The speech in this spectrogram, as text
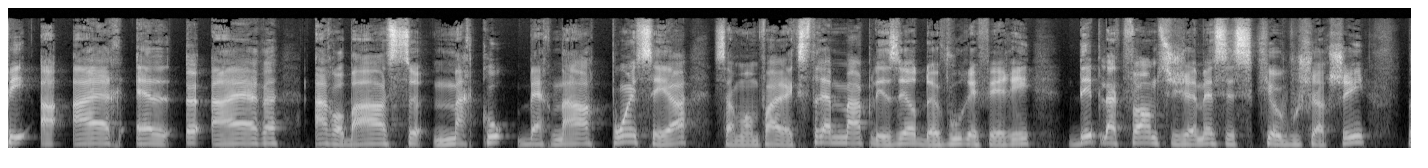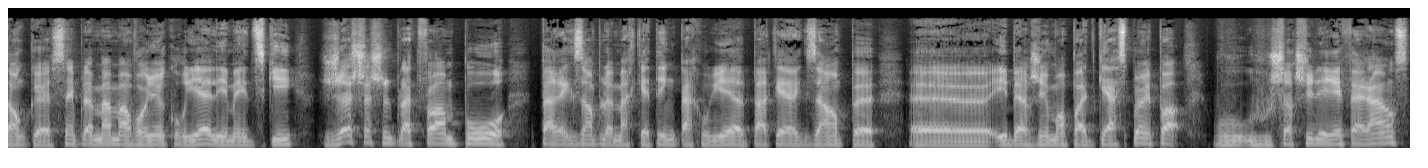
P-A-R-L-E-R, marcobernard.ca. Ça va me faire extrêmement plaisir de vous référer des plateformes si jamais c'est ce que vous cherchez. Donc, euh, simplement m'envoyer un courriel et m'indiquer, je cherche une plateforme pour, par exemple, le marketing par courriel, par exemple, euh, héberger mon podcast, peu importe. Vous, vous cherchez des références,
